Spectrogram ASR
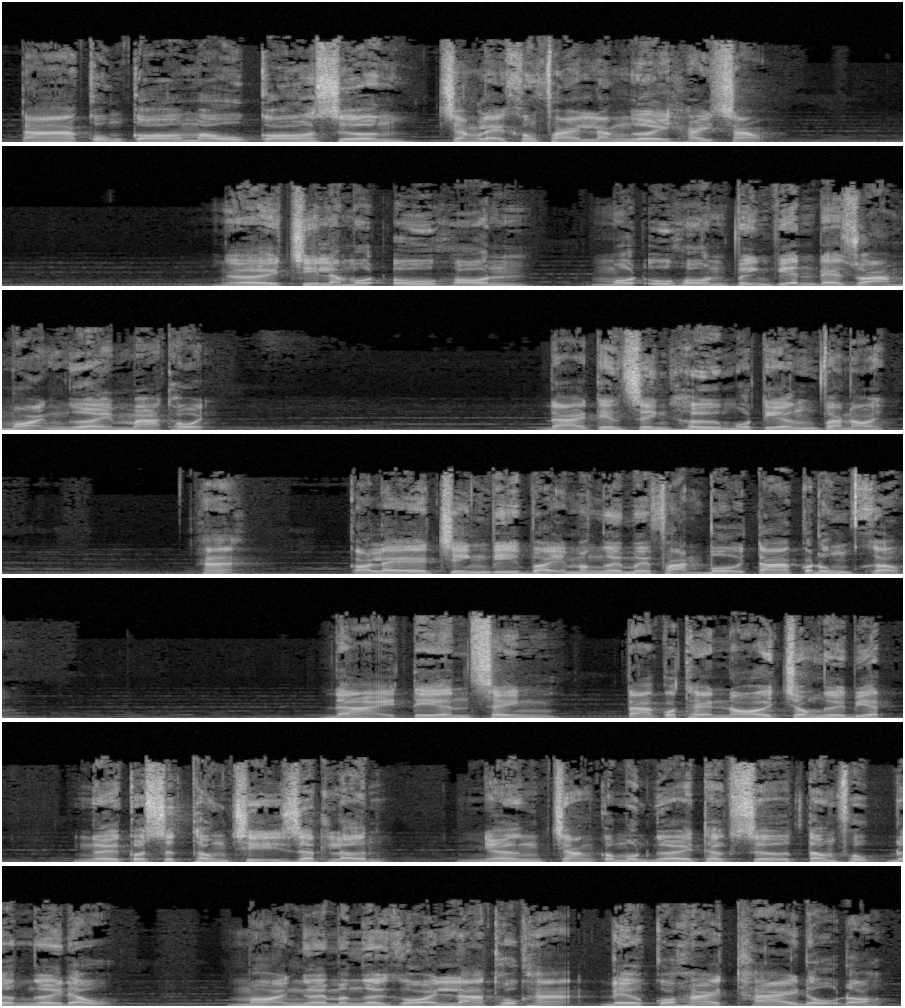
Ta cũng có máu, có xương, Chẳng lẽ không phải là người hay sao? Ngươi chỉ là một u hồn, Một u hồn vĩnh viễn đe dọa mọi người mà thôi. Đại tiên sinh hừ một tiếng và nói. Hả? Có lẽ chính vì vậy mà ngươi mới phản bội ta có đúng không? Đại tiên sinh, ta có thể nói cho ngươi biết, ngươi có sức thống trị rất lớn, nhưng chẳng có một người thực sự tâm phục được ngươi đâu. Mọi người mà ngươi gọi là thuộc hạ đều có hai thái độ đó.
